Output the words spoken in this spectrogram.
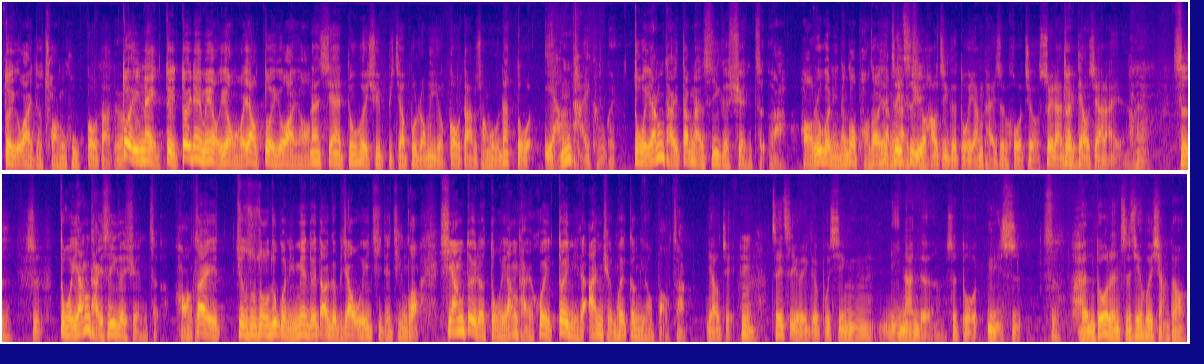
对外的窗户，够大对外。对内对对内没有用哦，要对外哦。那现在都会去比较不容易有够大的窗户，那躲阳台可不可以？躲阳台当然是一个选择啊。好，如果你能够跑到阳台，这次有好几个躲阳台是获救，虽然它掉下来。是是，躲阳台是一个选择。好，在就是说，如果你面对到一个比较危急的情况，相对的躲阳台会对你的安全会更有保障。了解，嗯，这一次有一个不幸罹难的是躲浴室，是。很多人直接会想到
